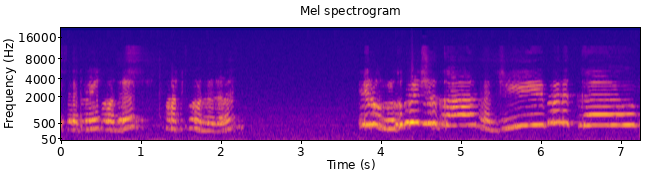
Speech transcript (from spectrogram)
இந்த பிளேட் வந்து கட் பண்ணுறேன் இது உங்களுக்கு பிடிச்சிருக்கா நன்றி வணக்கம்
